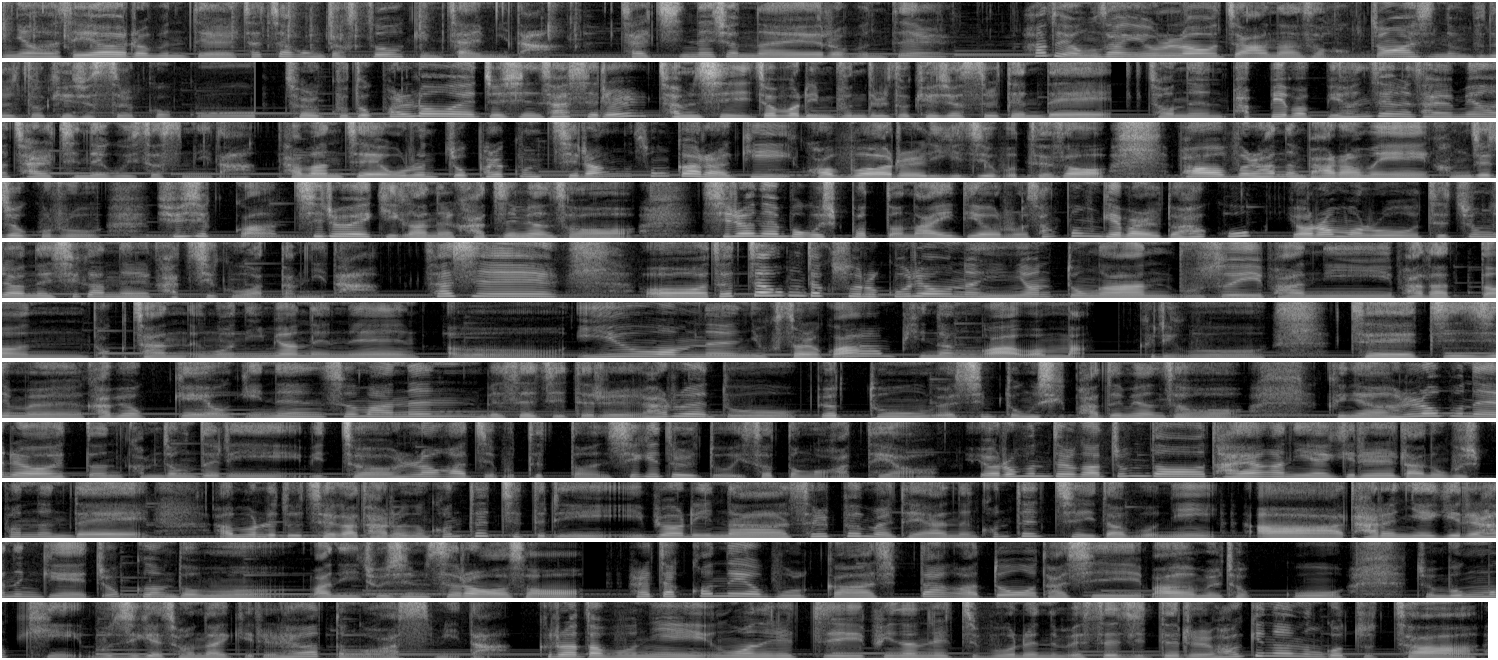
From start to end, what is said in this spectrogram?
안녕하세요 여러분들 차차공작소 김차입니다 잘 지내셨나요 여러분들? 하도 영상이 올라오지 않아서 걱정하시는 분들도 계셨을 거고 절 구독 팔로우해주신 사실을 잠시 잊어버린 분들도 계셨을 텐데 저는 바삐바삐 현생을 살며 잘 지내고 있었습니다 다만 제 오른쪽 팔꿈치랑 손가락이 과부하를 이기지 못해서 파업을 하는 바람에 강제적으로 휴식과 치료의 기간을 가지면서 실현해보고 싶었던 아이디어로 상품 개발도 하고 여러모로 재충전의 시간을 가지고 왔답니다. 사실 어, 차차 공작소를 꾸려오는 2년 동안 무수히 많이 받았던 벅찬 응원 이면에는 어, 이유 없는 욕설과 비난과 원망 그리고 제 진심을 가볍게 여기는 수많은 메시지들을 하루에도 몇 통, 몇십 통씩 받으면서 그냥 흘러보내려 했던 감정들이 미처 흘러가지 못했던 시기들도 있었던 것 같아요. 여러분들과 좀 더 다양한 이야기를 나누고 싶었는데 아무래도 제가 다루는 컨텐츠들이 이별이나 슬픔을 대하는 컨텐츠이다 보니 아 다른 얘기를 하는 게 조금 너무 많이 조심스러워서 살짝 꺼내어 볼까 싶다가도 다시 마음을 접고 좀 묵묵히 무지개 전화기를 해왔던 것 같습니다. 그러다 보니 응원일지 비난일지 모르는 메시지들을 확인하는 것조차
